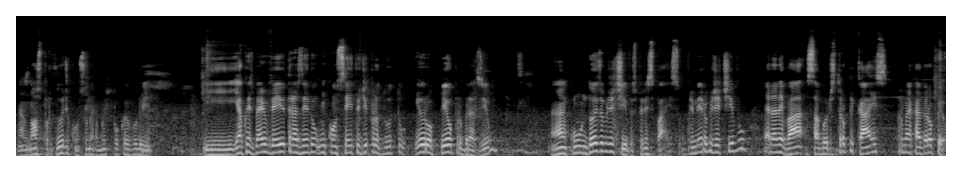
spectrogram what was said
Né? O nosso produto de consumo era muito pouco evoluído. E, e a Queensberry veio trazendo um conceito de produto europeu para o Brasil, né, com dois objetivos principais. O primeiro objetivo era levar sabores tropicais para o mercado europeu.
